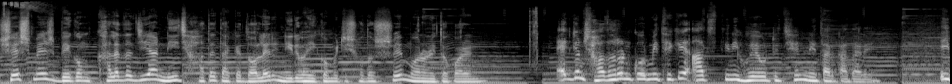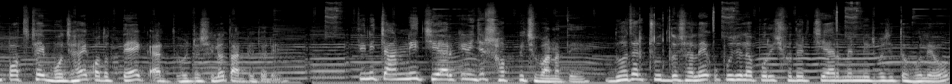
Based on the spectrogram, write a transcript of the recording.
শেষমেশ বেগম খালেদা জিয়া নিজ হাতে তাকে দলের নির্বাহী কমিটির সদস্যে মনোনীত করেন। একজন সাধারণ কর্মী থেকে আজ তিনি হয়ে উঠেছেন নেতার কাতারে। এই পথটাই বোঝায় কত ত্যাগ আর ধৈর্য ছিল তার ভেতরে। তিনি চাননি চেয়ারকে নিজের সবকিছু বানাতে। দুহাজার চোদ্দ সালে উপজেলা পরিষদের চেয়ারম্যান নির্বাচিত হলেও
